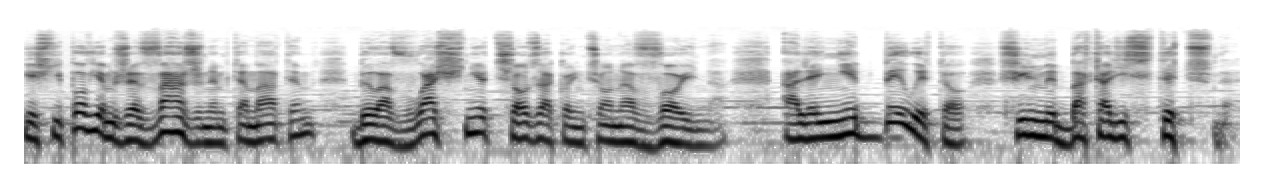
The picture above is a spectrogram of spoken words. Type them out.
jeśli powiem, że ważnym tematem była właśnie co zakończona wojna, ale nie były to filmy batalistyczne,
